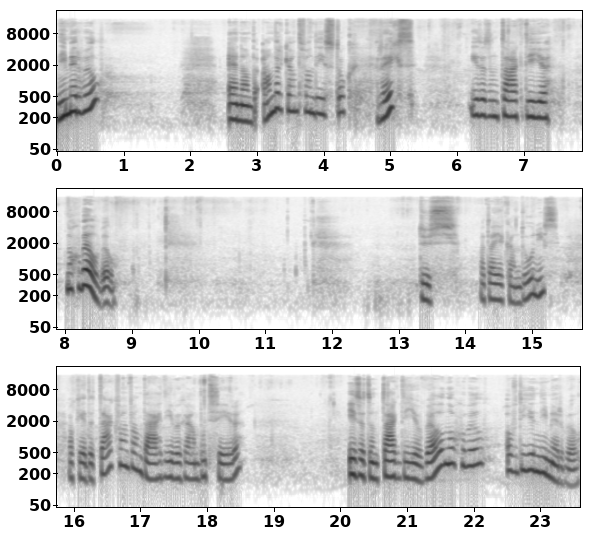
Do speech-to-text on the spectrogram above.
niet meer wil. En aan de andere kant van die stok, rechts, is het een taak die je nog wel wil. Dus wat dat je kan doen is, oké, de taak van vandaag die we gaan boetseren, is het een taak die je wel nog wil of die je niet meer wil?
